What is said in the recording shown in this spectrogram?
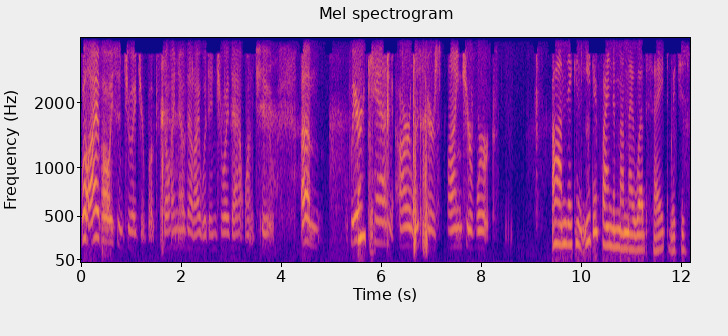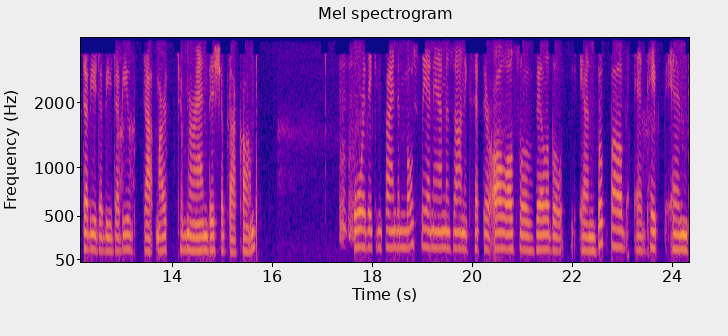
Well, I've always enjoyed your books, so I know that I would enjoy that one too. Um, where can our listeners find your work? Um, they can either find them on my website, which is www.martamoranbishop.com. or they can find them mostly on Amazon, except they're all also available on BookBub and paper and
